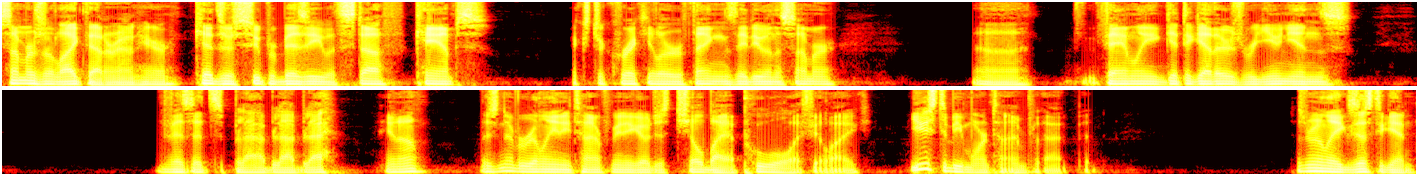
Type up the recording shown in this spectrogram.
summers are like that around here. Kids are super busy with stuff, camps, extracurricular things they do in the summer, uh, family get togethers, reunions, visits, blah, blah, blah. You know, there's never really any time for me to go just chill by a pool, I feel like. Used to be more time for that, but doesn't really exist again.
